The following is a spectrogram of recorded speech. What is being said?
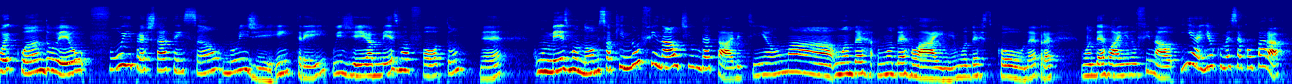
foi quando eu fui prestar atenção no IG. Entrei, o IG, a mesma foto, né? o mesmo nome, só que no final tinha um detalhe, tinha uma, um, under, um underline, um underscore, né? Pra, um underline no final. E aí eu comecei a comparar.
